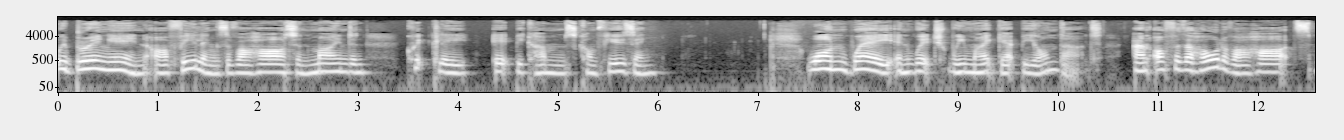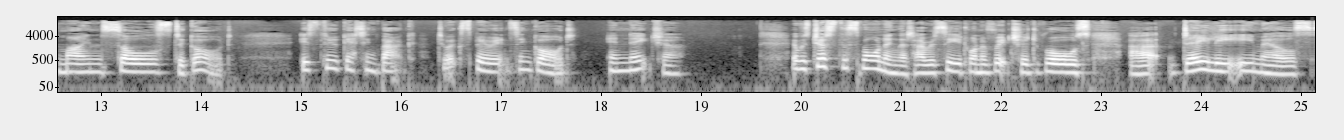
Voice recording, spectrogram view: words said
We bring in our feelings of our heart and mind, and quickly it becomes confusing. One way in which we might get beyond that and offer the whole of our hearts, minds, souls to God is through getting back to experiencing God in nature. It was just this morning that I received one of Richard Rohr's uh, daily emails,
